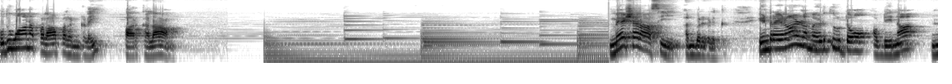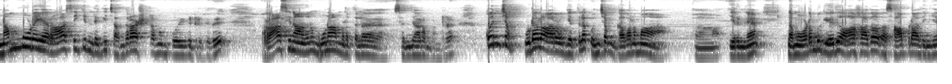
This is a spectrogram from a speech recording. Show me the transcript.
பொதுவான பலாபலன்களை பார்க்கலாம். மேஷராசி அன்பர்களுக்கு இன்றைய நாள் நம்ம எடுத்துக்கிட்டோம் அப்படின்னா நம்முடைய ராசிக்கு இன்றைக்கு சந்திராஷ்டமம் போய்கிட்டு இருக்குது. ராசிநாதனும் மூணாம் இடத்துல சஞ்சாரம் பண்ணுற கொஞ்சம் உடல் ஆரோக்கியத்தில் கொஞ்சம் கவனமாக இருங்க. நம்ம உடம்புக்கு எது ஆகாதோ அதை சாப்பிடாதீங்க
